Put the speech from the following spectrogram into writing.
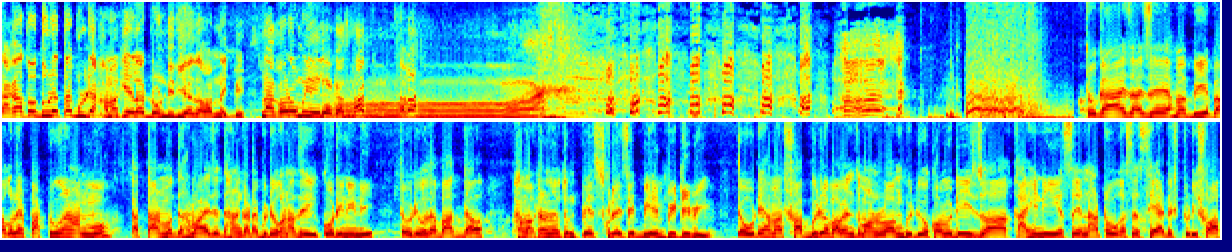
টাকা তো দূরের তা উল্টা হামাকে এলা দণ্ডি দিয়া যাবার লাগবে না করো মুই এলাকা কাজ থাক তো গাইজ আজ আমার বিয়ে পাগলের পার্ট টু গান আনব, আর তার মধ্যে আমার এই যে ধান কাটা ভিডিও গান আজ করি নিনি। তো ওটি কথা বাদ দাও, আমার একটা নতুন পেজ খুলেছে বিএমপি টিভি তো ওটি আমার সব ভিডিও পাবেন তোমার লং ভিডিও কমেডি যা কাহিনী আছে, নাটক আছে স্যাড স্টোরি সব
